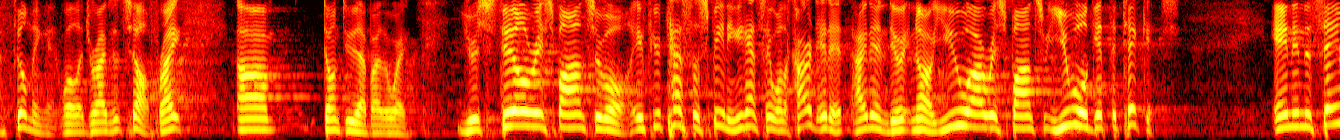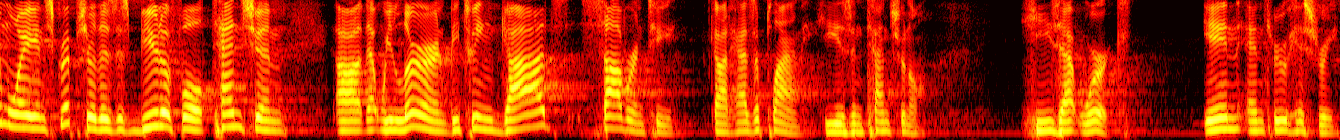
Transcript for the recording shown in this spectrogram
filming it. while it drives itself, right? Um, don't do that, by the way. You're still responsible. If your Tesla's speeding, you can't say, well, the car did it. I didn't do it. No, you are responsible. You will get the tickets. And in the same way, in Scripture, there's this beautiful tension uh, that we learn between God's sovereignty. God has a plan, He is intentional, He's at work in and through history.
